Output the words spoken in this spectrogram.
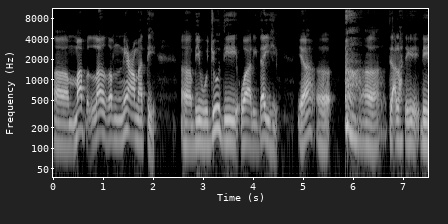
eh, mablaghan ni'mati biwujudi walidayhi ya tidaklah di, di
